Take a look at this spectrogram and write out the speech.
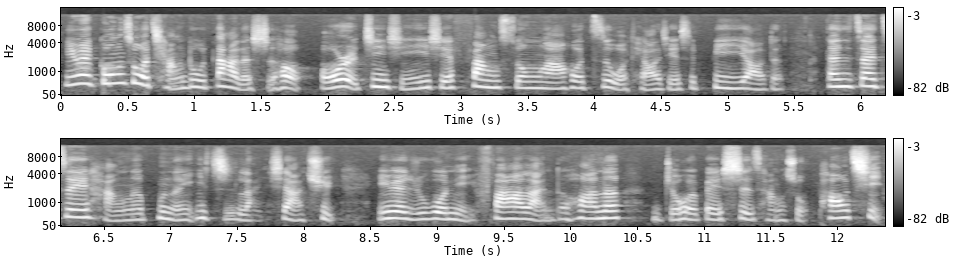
因为工作强度大的时候，偶尔进行一些放松啊或自我调节是必要的。但是在这一行呢，不能一直懒下去，因为如果你发懒的话呢，你就会被市场所抛弃。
